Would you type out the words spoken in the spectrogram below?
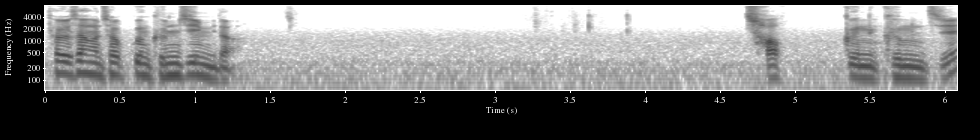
더 이상은 접근 금지입니다 접근 금지?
